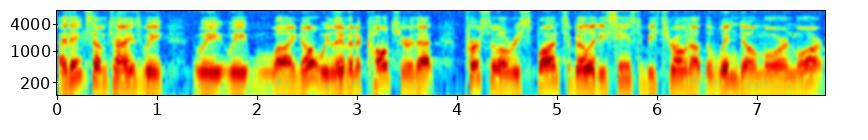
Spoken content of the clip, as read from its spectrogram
I think sometimes we, we, we, well, I know we live in a culture that personal responsibility seems to be thrown out the window more and more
